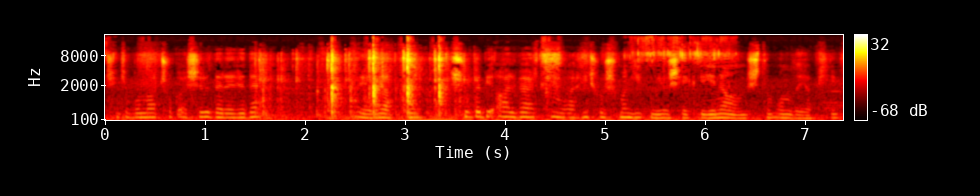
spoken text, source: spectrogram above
Çünkü bunlar çok aşırı derecede e, yaptım. Şurada bir albertim var. Hiç hoşuma gitmiyor şekli. Yeni almıştım. Onu da yapayım.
